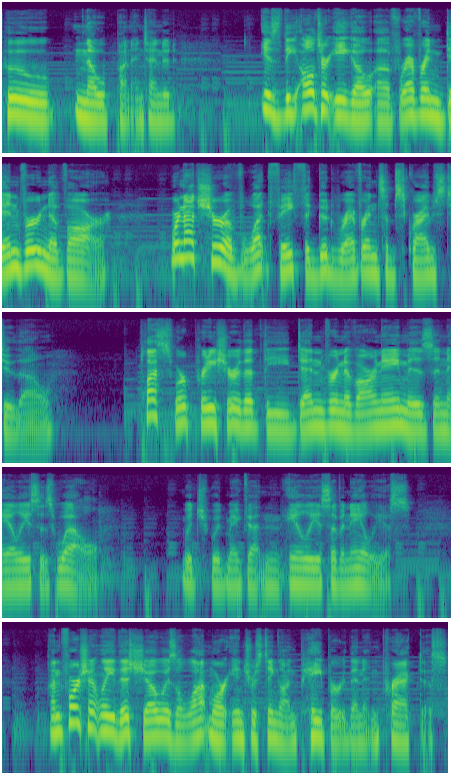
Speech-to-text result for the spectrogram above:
who, no pun intended, is the alter ego of Reverend Denver Navarre. We're not sure of what faith the good Reverend subscribes to, though. Plus, we're pretty sure that the Denver Navarre name is an alias as well, which would make that an alias of an alias. Unfortunately, this show is a lot more interesting on paper than in practice.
